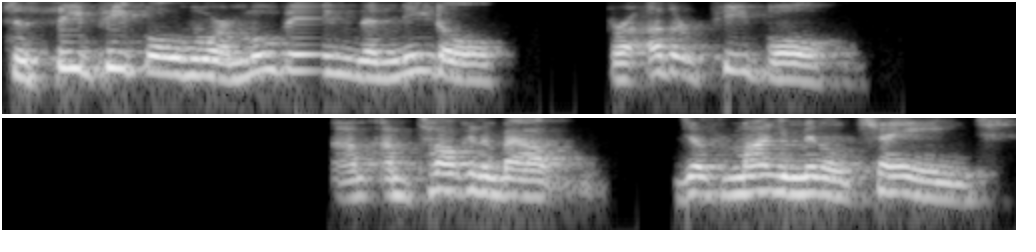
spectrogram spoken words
To see people who are moving the needle for other people, I'm, I'm talking about just monumental change.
